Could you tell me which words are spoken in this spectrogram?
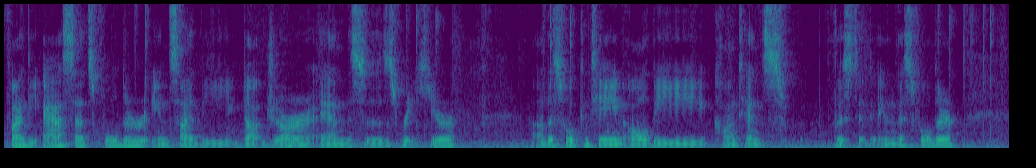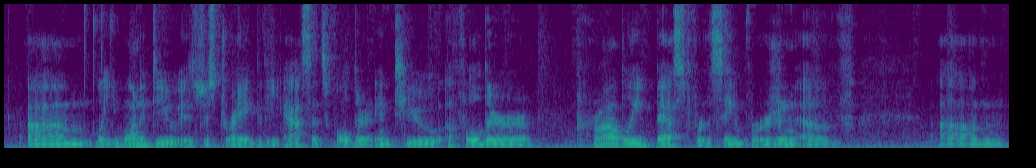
find the assets folder inside the .jar, and this is right here. Uh, this will contain all the contents listed in this folder. Um, what you want to do is just drag the assets folder into a folder probably best for the same version of um,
